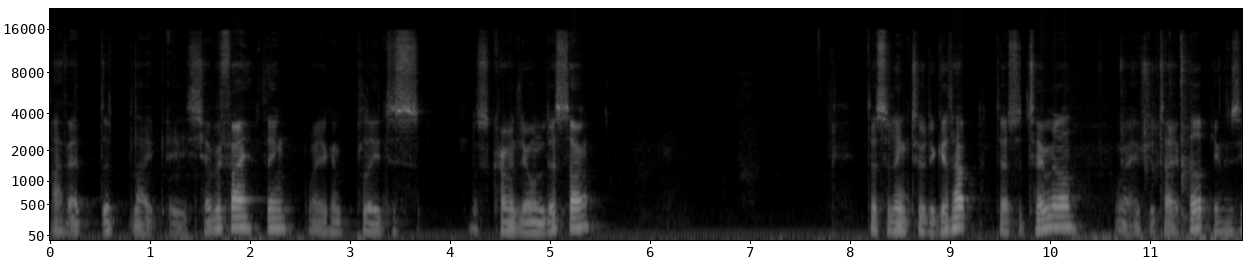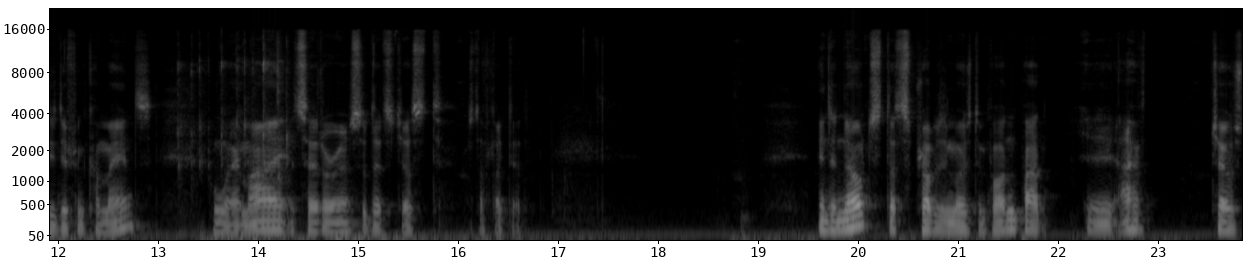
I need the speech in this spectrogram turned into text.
I've added like a Spotify thing, where you can play this, this currently only this song. There's a link to the GitHub. There's a terminal where if you type help, you can see different commands. Who am I, etc. So that's just stuff like that. In the notes, that's probably the most important part. Uh, I have chose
